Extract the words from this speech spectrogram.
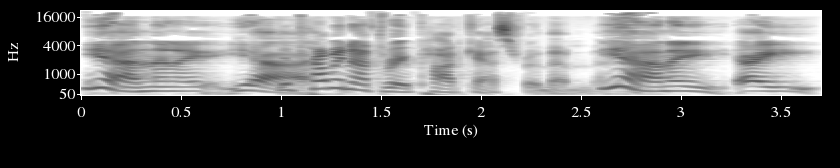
yeah, and then I yeah, We're probably not the right podcast for them. Then. yeah, and I I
